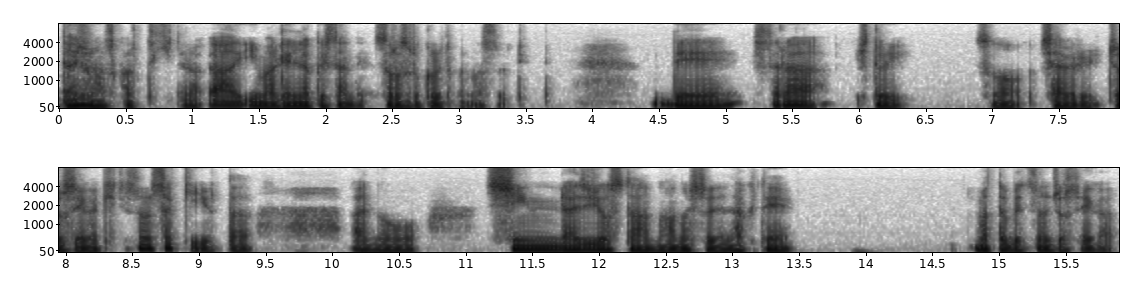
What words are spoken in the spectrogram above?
大丈夫なんですか？って聞いたら、あ、今連絡したんで、そろそろ来ると思いますって言って。で、したら、一人、その喋る女性が来て、そのさっき言った、あの、新ラジオスターのあの人じゃなくて、また別の女性が、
